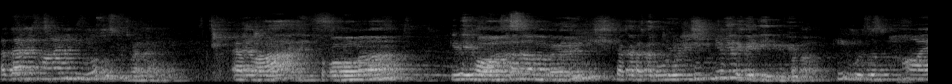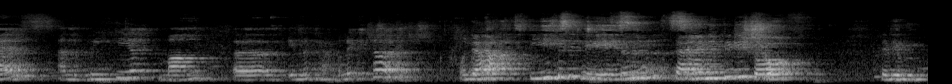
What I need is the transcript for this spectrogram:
At that time, he wasn't a rebel. Er war ein frommer, gehorsamer Mönch der katholischen Kirche gegenüber. He was a pious and obedient monk uh, in the Catholic Church. Und er hat diese Thesen seinem Bischof, dem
